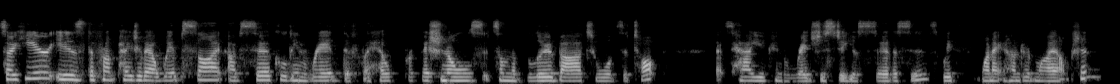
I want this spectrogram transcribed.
So here is the front page of our website. I've circled in red the for health professionals. It's on the blue bar towards the top. That's how you can register your services with 1800 My Options.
